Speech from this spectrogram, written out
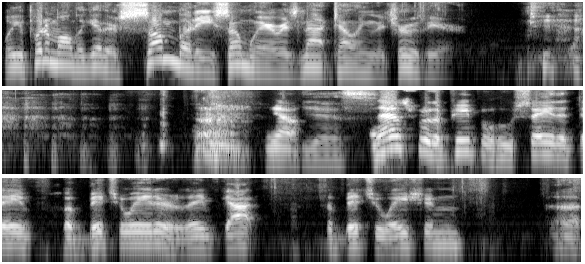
Well, you put them all together, somebody somewhere is not telling the truth here. yeah. Yes. And as for the people who say that they've habituated or they've got habituation, uh,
